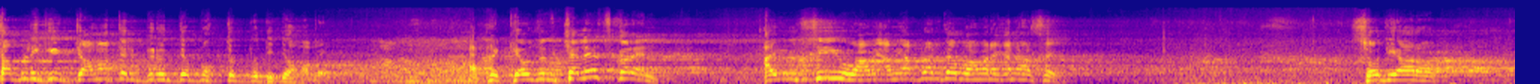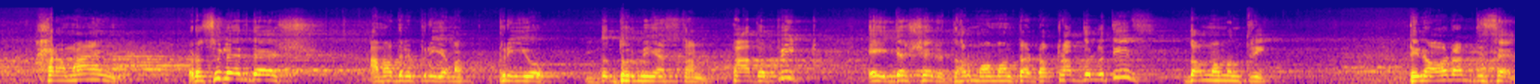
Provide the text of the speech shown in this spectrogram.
তাবলিগি জামাতের বিরুদ্ধে বক্তব্য দিতে হবে। আপনি কেউ যদি চ্যালেঞ্জ করেন আই উইল সি ইউ আমি আমি আপনার দেবো, আমার এখানে আছে। সৌদি আরব, হারামাইন, রসুলের দেশ, আমাদের প্রিয় প্রিয় ধর্মীয় স্থান, পাদপীঠ, এই দেশের ধর্মমন্ত্রী ডক্টর আব্দুল লতিফ, ধর্মমন্ত্রী। অর্ডার দিছেন,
